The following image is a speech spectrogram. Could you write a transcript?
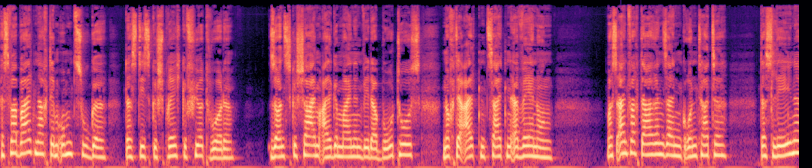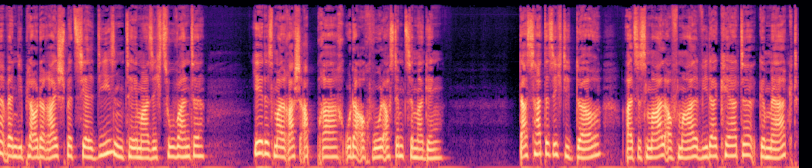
Es war bald nach dem Umzuge, dass dies Gespräch geführt wurde. Sonst geschah im Allgemeinen weder Botos noch der alten Zeiten Erwähnung, was einfach darin seinen Grund hatte, dass Lene, wenn die Plauderei speziell diesem Thema sich zuwandte, jedes Mal rasch abbrach oder auch wohl aus dem Zimmer ging. Das hatte sich die Dörr, als es Mal auf Mal wiederkehrte, gemerkt,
